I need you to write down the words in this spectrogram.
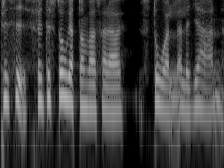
Precis, för det stod att de var så här stål eller järn...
